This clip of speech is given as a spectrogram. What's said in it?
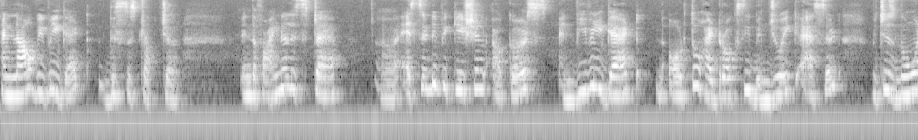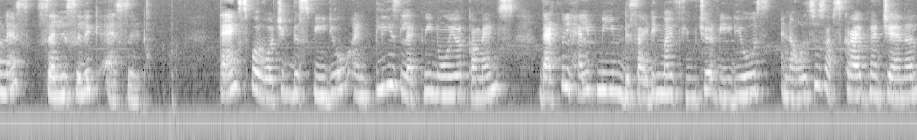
And now we will get this structure. In the final step uh, acidification occurs and we will get orthohydroxybenzoic acid which is known as salicylic acid Thanks for watching this video and please let me know your comments. That will help me in deciding my future videos and also subscribe my channel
